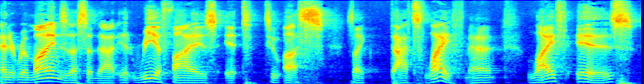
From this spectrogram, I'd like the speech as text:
and it reminds us of that. It reifies it to us. It's like, that's life, man. Life is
